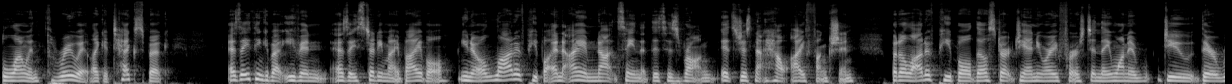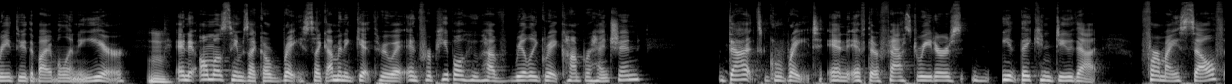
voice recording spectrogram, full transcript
blowing through it like a textbook. As I think about even as I study my Bible, you know, a lot of people, and I am not saying that this is wrong. It's just not how I function. But a lot of people, they'll start January 1st and they want to do their read through the Bible in a year. Mm. And it almost seems like a race. Like I'm going to get through it. And for people who have really great comprehension, that's great. And if they're fast readers, they can do that. For myself,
